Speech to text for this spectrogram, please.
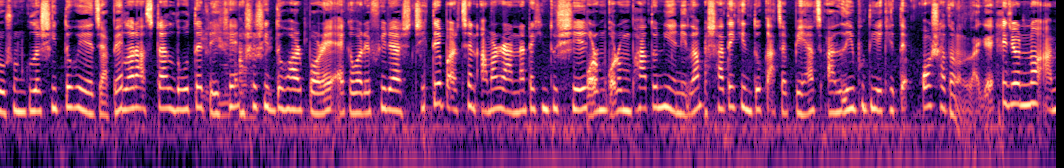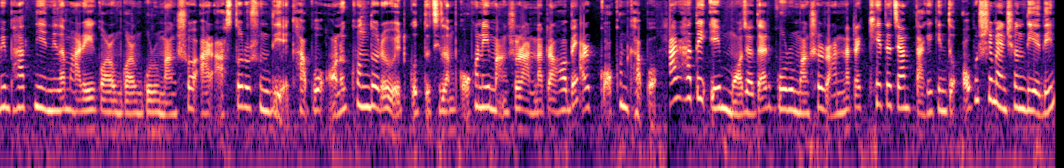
রসুনগুলো সিদ্ধ হয়ে যাবে। চুলার আঁচটা লোতে রেখে মাংস সিদ্ধ হওয়ার পরে একেবারে ফিরে আসছি। দেখতে পারছেন আমার রান্নাটা কিন্তু সে গরম গরম ভাতও নিয়ে নিলাম। সাথে কিন্তু কাঁচা পেঁয়াজ আর লেবু দিয়ে খেতে অসাধারণ লাগে। এই জন্য আমি ভাত নিয়ে নিলাম আর এই গরম গরম গরু মাংস আর আস্ত রসুন দিয়ে খাব। অনেকক্ষণ ধরে ওয়েট করতেছিলাম কখন এই মাংস রান্নাটা হবে আর কখন খাব। আর হাতে এই মজাদার গরু মাংস রান্নাটা খেতে চান তাকে কিন্তু অবশ্যই মেনশন দিয়ে দিন।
